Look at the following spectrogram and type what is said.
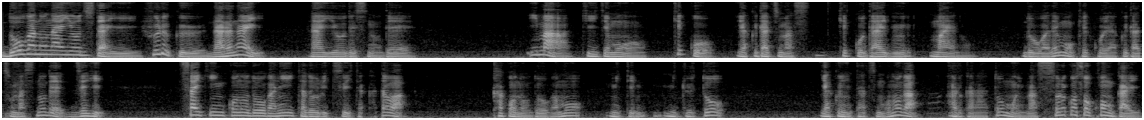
動画の内容自体古くならない内容ですので、今聞いても結構役立ちます。結構だいぶ前の動画でも結構役立ちますので、ぜひ最近この動画にたどり着いた方は過去の動画も見てみると役に立つものがあるかなと思います。それこそ今回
